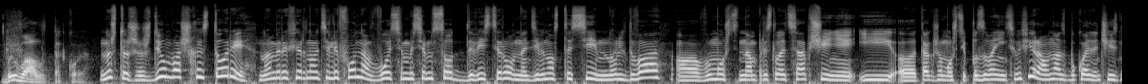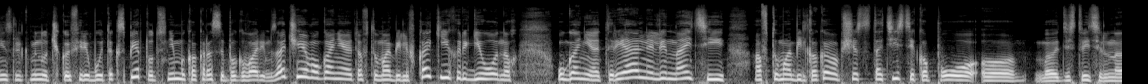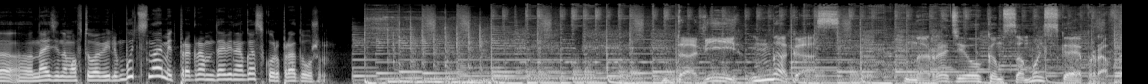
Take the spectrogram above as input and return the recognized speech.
Бывало такое. Ну что же, ждем ваших историй. Номер эфирного телефона 8 800 200 ровно 9702. А, вы можете нам прислать сообщение и а, также можете позвонить в эфир. А у нас буквально через несколько минуточек в эфире будет эксперт. Вот с ним мы как раз и поговорим. Зачем угоняют автомобили, в каких регионах угоняют, реально ли найти автомобиль, какая вообще статистика по а, действительно найденным автомобилям. Будьте с нами, это программа «Дави на газ», скоро продолжим. «Дави на газ» на радио «Комсомольская правда».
